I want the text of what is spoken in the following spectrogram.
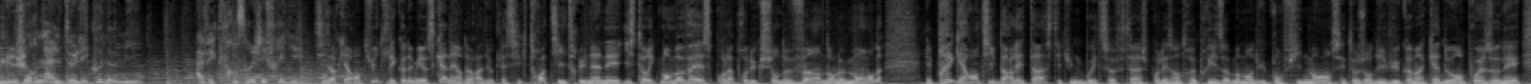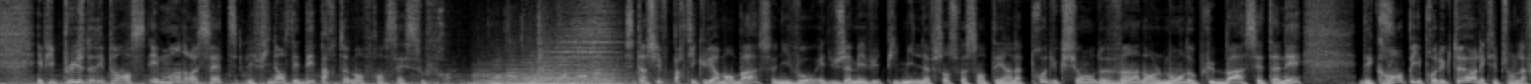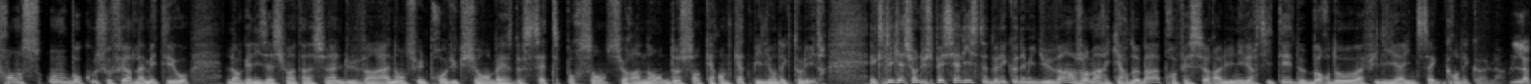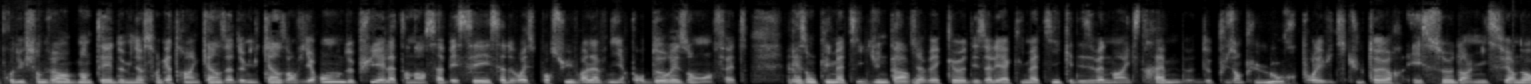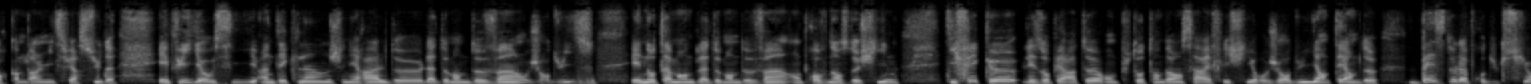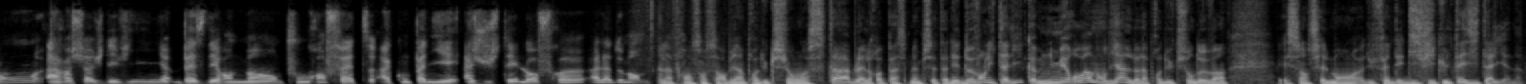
Le journal de l'économie avec François Geffrier. 6h48, l'économie au scanner de Radio Classique. Trois titres. Une année historiquement mauvaise pour la production de vin dans le monde. Les prêts garantis par l'État, c'était une bouée de sauvetage pour les entreprises au moment du confinement. C'est aujourd'hui vu comme un cadeau empoisonné. Et puis plus de dépenses et moins de recettes. Les finances des départements français souffrent. C'est un chiffre particulièrement bas. Ce niveau est du jamais vu depuis 1961. La production de vin dans le monde au plus bas cette année. Des grands pays producteurs, à l'exception de la France, ont beaucoup souffert de la météo. L'Organisation internationale du vin annonce une production en baisse de 7% sur un an, 244 millions d'hectolitres. Explication du spécialiste de l'économie du vin, Jean-Marie Cardeba, professeur à l'Université de Bordeaux, affilié à INSEC Grande École. La production de vin a augmenté de 1995 à 2015 environ. Depuis, elle a tendance à baisser et ça devrait se poursuivre à l'avenir pour deux raisons en fait. Raison climatique d'une part, avec euh, des aléas climatiques et des événements extrêmes de plus en plus lourds pour les viticulteurs et ceux dans l'hémisphère nord comme dans l'hémisphère sud. Et puis il y a aussi un déclin général de la demande de vin aujourd'hui et notamment de la demande de vin en provenance de Chine qui fait que les opérateurs ont plutôt tendance à réfléchir aujourd'hui en termes de baisse de la production, arrachage des vignes, baisse des rendements pour en fait accompagner, l'offre euh, à la demande. La France en sort bien, production stable, elle repasse même cette année devant l'Italie comme numéro un mondial de la production de vin essentiellement euh, du fait des difficultés italiennes.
